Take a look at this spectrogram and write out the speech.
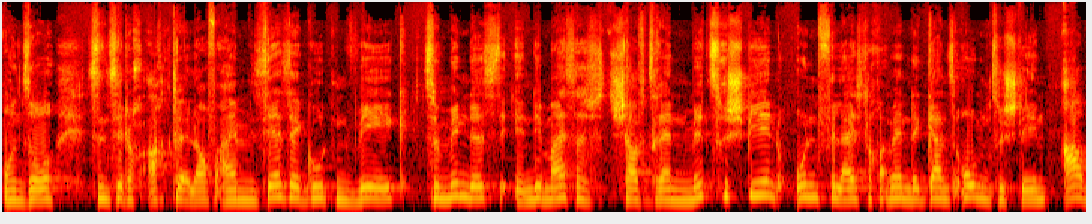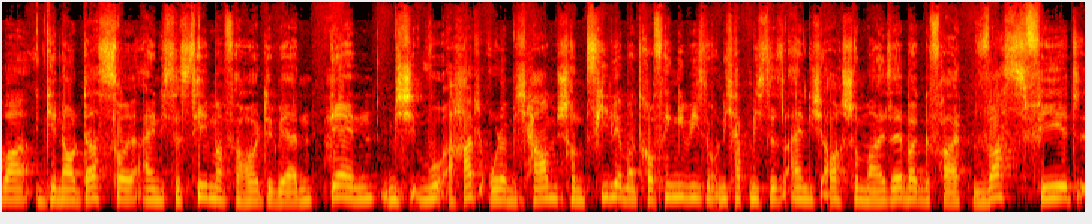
Und so sind sie doch aktuell auf einem sehr, sehr guten Weg, zumindest in den Meisterschaftsrennen mitzuspielen und vielleicht auch am Ende ganz oben zu stehen. Aber genau das soll eigentlich das Thema für heute werden. Denn mich hat oder mich haben schon viele mal darauf hingewiesen und ich habe mich das eigentlich auch schon mal selber gefragt. Was fehlt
